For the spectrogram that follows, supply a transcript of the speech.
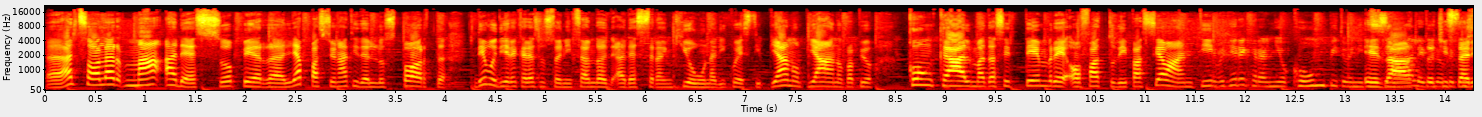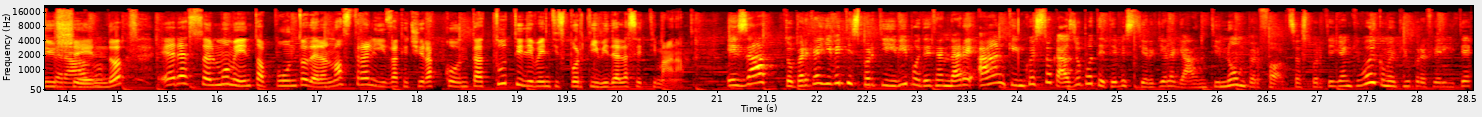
eh, al Solar, ma adesso per gli appassionati dello sport, devo dire che adesso sto iniziando ad- essere anch'io una di questi, piano piano, proprio con calma, da settembre ho fatto dei passi avanti. Devo dire che era il mio compito iniziale. Esatto, ci sta riuscendo. E adesso è il momento appunto della nostra Lisa che ci racconta tutti gli eventi sportivi della settimana. Esatto, perché agli eventi sportivi potete andare anche in questo caso potete vestirvi eleganti, non per forza sportivi anche voi come più preferite.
